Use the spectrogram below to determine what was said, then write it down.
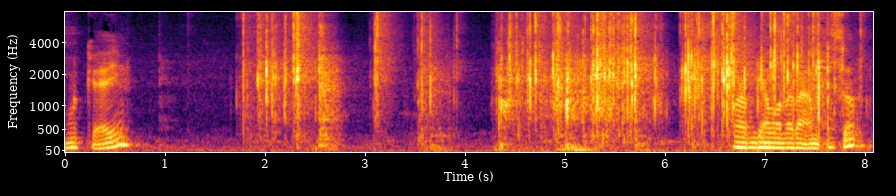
ok. Qua abbiamo la ramps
